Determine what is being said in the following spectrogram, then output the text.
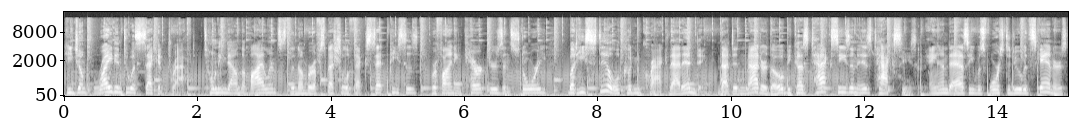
He jumped right into a second draft, toning down the violence, the number of special effects set pieces, refining characters and story, but he still couldn't crack that ending. That didn't matter though, because tax season is tax season, and as he was forced to do with Scanners,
